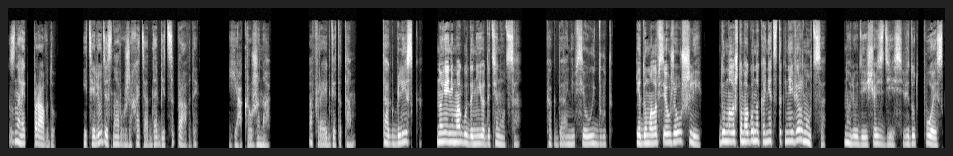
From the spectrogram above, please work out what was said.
знает правду. И те люди снаружи хотят добиться правды. Я окружена. А Фрей где-то там. Так близко, но я не могу до нее дотянуться. Когда они все уйдут? Я думала, все уже ушли. Думала, что могу наконец-то к ней вернуться. Но люди еще здесь, ведут поиск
